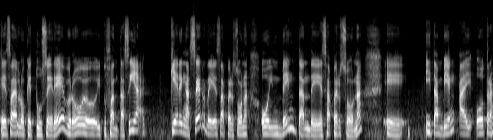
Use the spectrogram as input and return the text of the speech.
Esa es lo que tu cerebro y tu fantasía quieren hacer de esa persona o inventan de esa persona. Eh, y también hay otra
